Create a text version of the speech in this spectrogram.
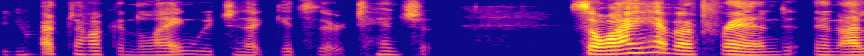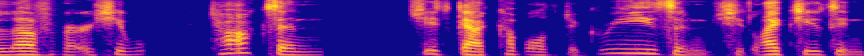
you have to talk in language that gets their attention. So I have a friend, and I love her. She talks and she's got a couple of degrees, and she likes using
